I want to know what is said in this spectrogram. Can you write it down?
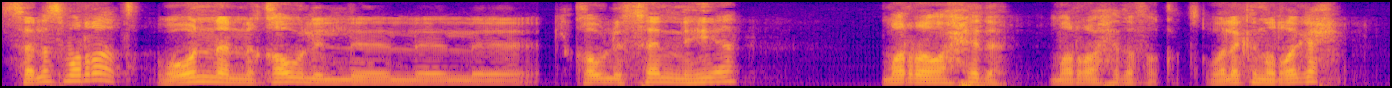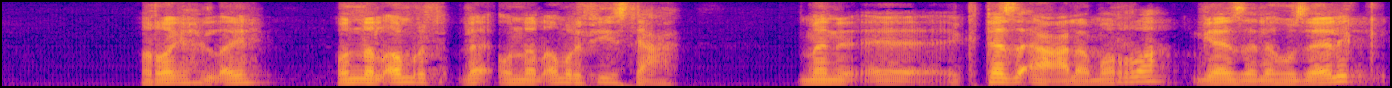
ثلاث مرات. وقلنا إن قول القول الثاني هي مرة واحدة مرة واحدة فقط. ولكن الراجح؟ الراجح الإيه؟ قلنا الأمر في... لا قلنا الأمر فيه سعة من آه، اجتزأ على مرة جاز له ذلك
